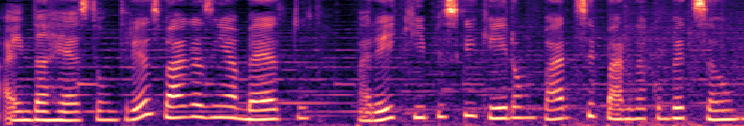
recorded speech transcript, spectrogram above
Ainda restam três vagas em aberto para equipes que queiram participar da competição.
